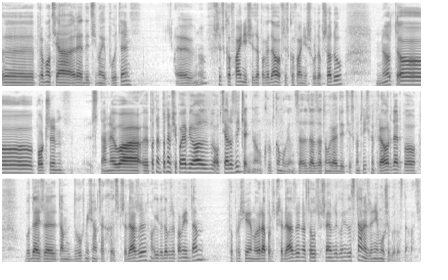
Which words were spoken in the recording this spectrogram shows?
e, promocja reedycji mojej płyty. E, no, wszystko fajnie się zapowiadało, wszystko fajnie szło do przodu. No to po czym stanęła. Potem, potem się pojawiła opcja rozliczeń, no, krótko mówiąc, za, za, za tą reedycję. Skończyliśmy preorder po bodajże tam dwóch miesiącach sprzedaży, o ile dobrze pamiętam. Poprosiłem o raport sprzedaży, na co usłyszałem, że go nie dostanę, że nie muszę go dostawać,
